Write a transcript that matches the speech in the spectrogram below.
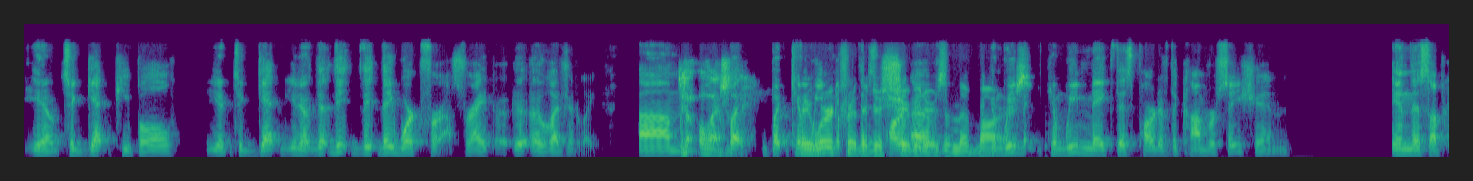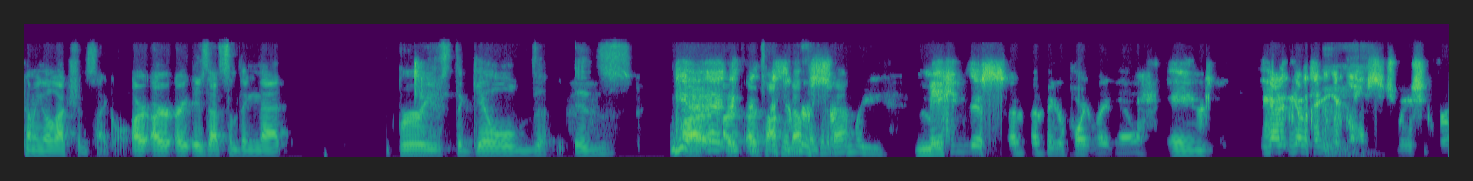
You know, to get people, you know, to get you know, the, the, the, they work for us, right? Uh, Allegedly. Um, Allegedly. but but can They we work for the this part of- distributors and the bars can we can we make this part of the conversation in this upcoming election cycle? Are, are, are is that something that breweries, the guild is? Yeah, are- are- are talking about, thinking about? making this a, a bigger point right now, and you got you got to take a look at the whole situation for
